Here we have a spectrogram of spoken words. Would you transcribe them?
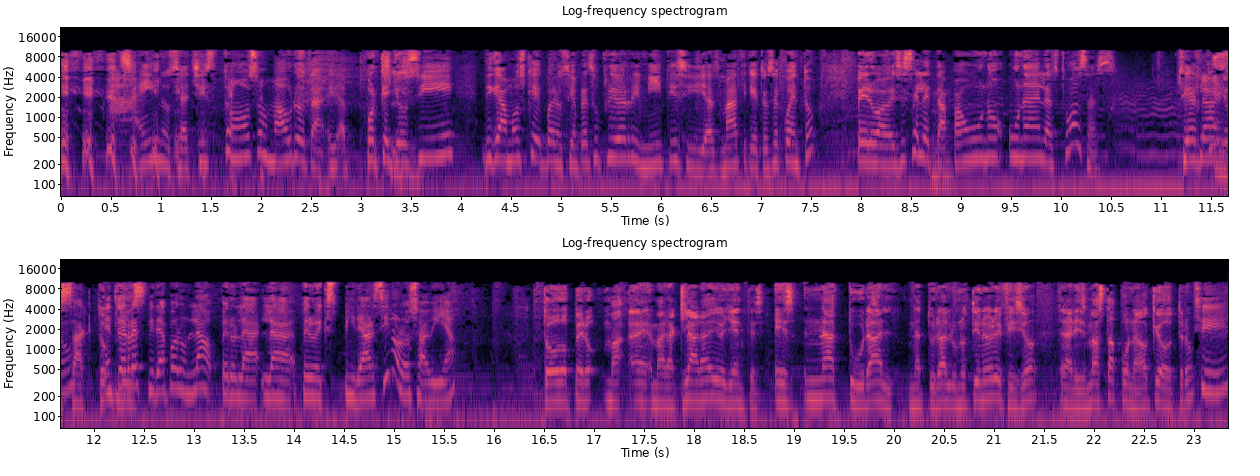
Ay, no sea chistoso, Mauro. eh, Porque yo sí, digamos que, bueno, siempre he sufrido de rinitis y asmática y todo ese cuento, pero a veces se le tapa a uno una de las fosas. ¿Cierto? Claro. Exacto. Entonces respira por un lado, pero la, la, pero expirar sí no lo sabía. Todo, pero Ma- eh, María Clara de oyentes, es natural, natural. Uno tiene un orificio de nariz más taponado que otro. Sí.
